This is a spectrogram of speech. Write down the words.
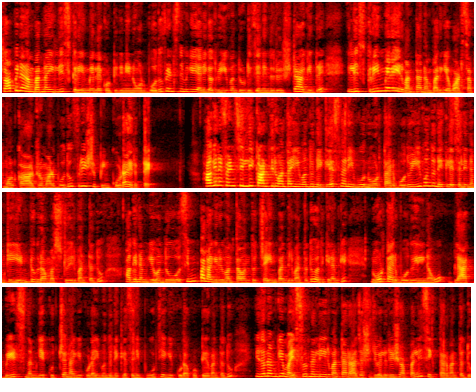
ಶಾಪಿನ ನಂಬರ್ನ ಇಲ್ಲಿ ಸ್ಕ್ರೀನ್ ಮೇಲೆ ಕೊಟ್ಟಿದ್ದೀನಿ, ನೋಡ್ಬೋದು. ಫ್ರೆಂಡ್ಸ್ ನಿಮಗೆ ಯಾರಿಗಾದರೂ ಈ ಒಂದು ಡಿಸೈನ್ ಏನಾದರೂ ಇಷ್ಟ ಆಗಿದ್ದರೆ ಇಲ್ಲಿ ಸ್ಕ್ರೀನ್ ಮೇಲೆ ಇರುವಂಥ ನಂಬರ್ಗೆ ವಾಟ್ಸಪ್ ಮೂಲಕ ಆರ್ಡ್ರ್ ಮಾಡ್ಬೋದು. ಫ್ರೀ ಶಿಪ್ಪಿಂಗ್ ಕೂಡ ಇರುತ್ತೆ. ಹಾಗೆಯೇ ಫ್ರೆಂಡ್ಸ್ ಇಲ್ಲಿ ಕಾಣ್ತಿರುವಂಥ ಈ ಒಂದು ನೆಕ್ಲೆಸ್ನ ನೀವು ನೋಡ್ತಾ ಇರ್ಬೋದು. ಈ ಒಂದು ನೆಕ್ಲೆಸ್ ಅಲ್ಲಿ ನಮಗೆ ಎಂಟು ಗ್ರಾಮ್ ಅಷ್ಟು ಇರುವಂಥದ್ದು ಹಾಗೆ ನಮಗೆ ಒಂದು ಸಿಂಪಲ್ ಆಗಿರುವಂಥ ಒಂದು ಚೈನ್ ಬಂದಿರುವಂಥದ್ದು ಅದಕ್ಕೆ ನಮಗೆ ನೋಡ್ತಾ ಇರ್ಬೋದು. ಇಲ್ಲಿ ನಾವು ಬ್ಲ್ಯಾಕ್ ಬೀಡ್ಸ್ ನಮಗೆ ಕುಚ್ಚನಾಗಿ ಕೂಡ ಈ ಒಂದು ನೆಕ್ಲೆಸಲ್ಲಿ ಪೂರ್ತಿಯಾಗಿ ಕೂಡ ಕೊಟ್ಟಿರುವಂಥದ್ದು ಇದು ನಮಗೆ ಮೈಸೂರಿನಲ್ಲಿ ಇರುವಂಥ ರಾಜಶ್ರೀ ಜ್ಯುವೆಲರಿ ಶಾಪಲ್ಲಿ ಸಿಗ್ತಾ ಇರುವಂಥದ್ದು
